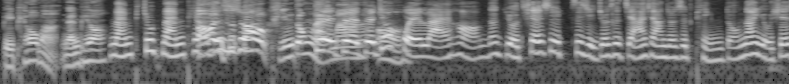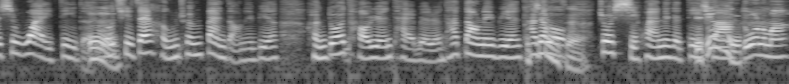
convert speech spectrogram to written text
北漂吧，南漂，南就南漂，就是说到屏东来吗？对对对，就回来哈。那有些是自己就是家乡就是屏东，那有些是外地的，尤其在恒春半岛那边，很多桃园台北人，他到那边他就就喜欢那个地方。已经很多了吗？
